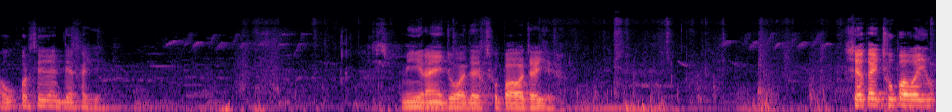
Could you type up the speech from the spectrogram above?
આ ઉપરથી જ દેખાય છે. મીર અહીં જોવા જાય છુપાવા જઈએ. છે કઈ છુપાવા એવું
